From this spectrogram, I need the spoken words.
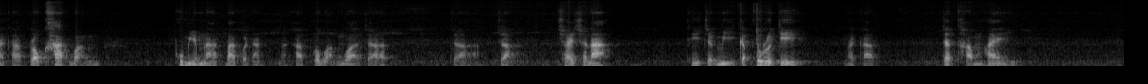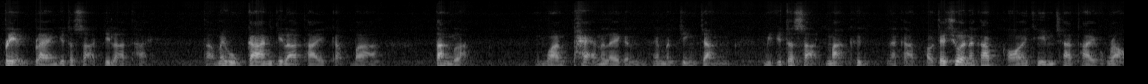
นะครับ เราคาดหวังผู้มีอำนาจมากกว่านั้นนะครับ ก็หวังว่าจะจะจะชัยชนะที่จะมีกับตุรกีนะครับ จะทำให้เปลี่ยนแปลงยุทธศาสตร์กีฬาไทยทำให้วงการกีฬาไทยกลับมาตั้งหลักวางแผนอะไรกันให้มันจริงจังมียุทธศาสตร์มากขึ้นนะครับเอาใจช่วยนะครับ ขอให้ทีมชาติไทยของเรา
